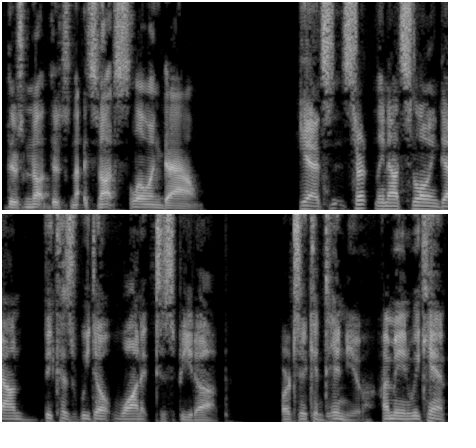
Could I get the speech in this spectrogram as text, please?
there's not, there's not, it's not slowing down. Yeah, it's certainly not slowing down because we don't want it to speed up or to continue. I mean, we can't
